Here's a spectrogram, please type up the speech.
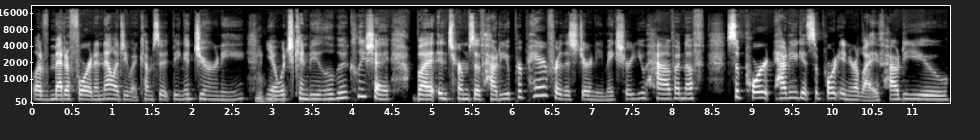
a lot of metaphor and analogy when it comes to it being a journey, mm-hmm. you know, which can be a little bit cliche, but in terms of how do you prepare for this journey? Make sure you have enough support. How do you get support in your life? How do you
